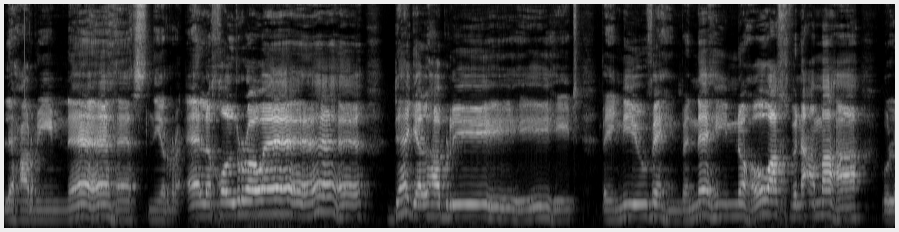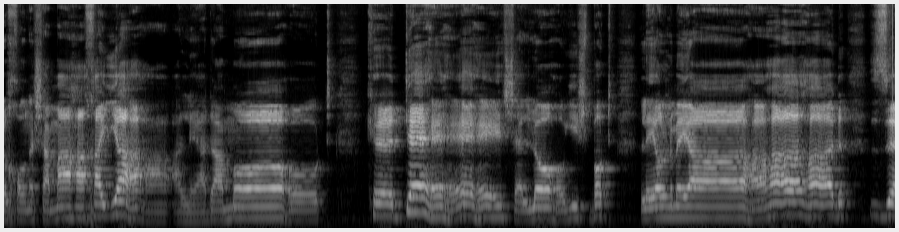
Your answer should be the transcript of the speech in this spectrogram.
להרים נס נראה לכל רועה דגל הברית ביני ובין בני נוח ונעמה ולכל נשמה החיה עלי אדמות כדי שלא ישבות לעולמי עד זרע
